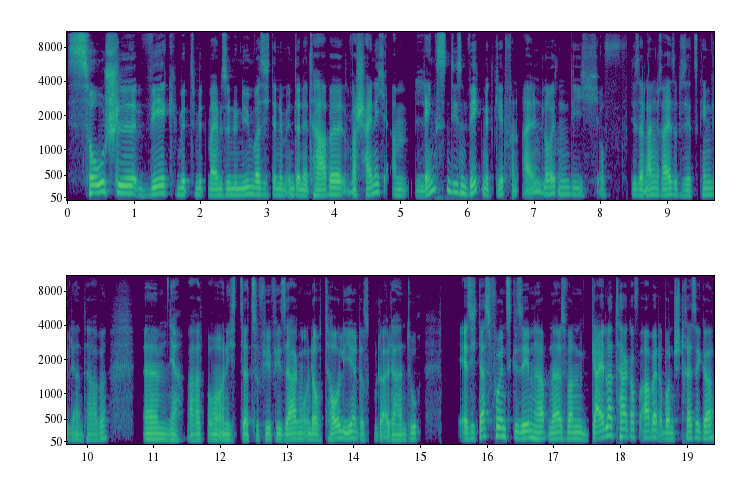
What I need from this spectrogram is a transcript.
Social-Weg mit, mit meinem Synonym, was ich denn im Internet habe, wahrscheinlich am längsten diesen Weg mitgeht von allen Leuten, die ich auf dieser langen Reise bis jetzt kennengelernt habe. Ähm, ja, Wahrheit brauchen wir auch nicht dazu viel, viel sagen. Und auch Tauli, das gute alte Handtuch. Als ich das vorhin gesehen habe, ne, es war ein geiler Tag auf Arbeit, aber ein stressiger.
